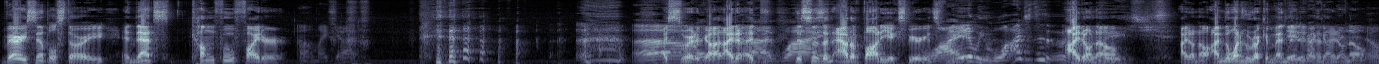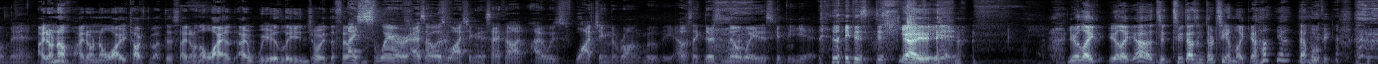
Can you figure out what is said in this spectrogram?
Very simple story, and that's Kung Fu Fighter. Oh my god. I swear to oh God, I don't. I- Oh this was an out of body experience Why for me. did we watch this? I don't know. I don't know. I'm the one who recommended it, and I don't know. it. Oh man. I don't know. I don't know why you talked about this. I don't know why I weirdly enjoyed the film. I swear, as I was watching this, I thought I was watching the wrong movie. I was like, "There's no way this could be it. like this, this can't Yeah, be yeah. it." you're like, you're like, yeah, t- 2013. I'm like, yeah, huh, yeah, that movie.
